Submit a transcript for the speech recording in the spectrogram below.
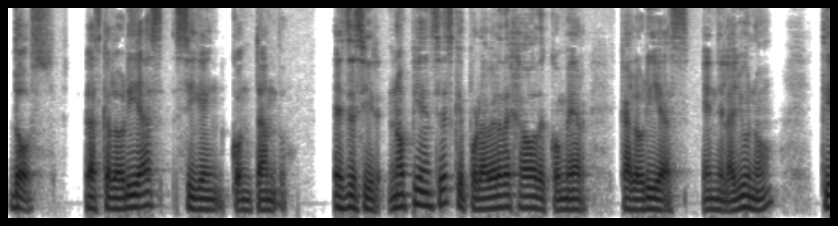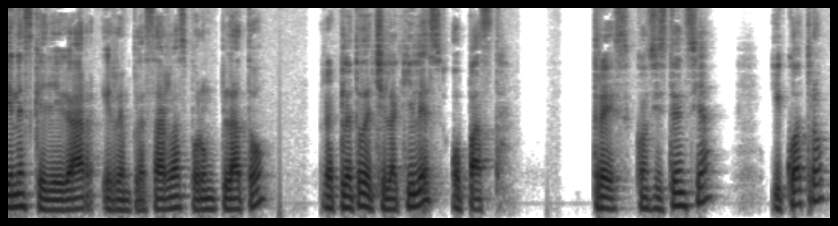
2. Las calorías siguen contando. Es decir, no pienses que por haber dejado de comer calorías en el ayuno, tienes que llegar y reemplazarlas por un plato repleto de chilaquiles o pasta. 3. Consistencia. Y 4.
